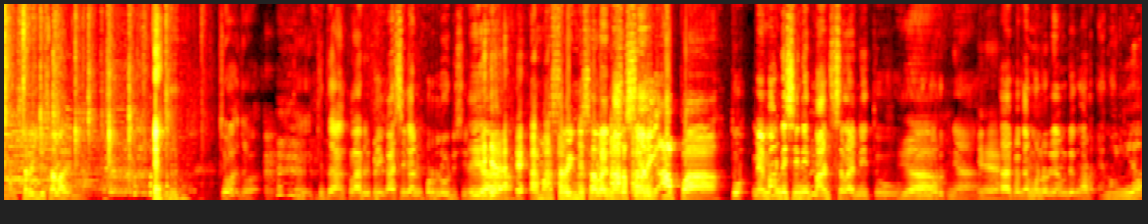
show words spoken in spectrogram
Emang sering disalahin. ya? Coba coba. Kita klarifikasikan perlu di sini. Iya. Emang sering disalahin. Memang Sesering apa? Tuh, memang di sini punchline itu Iya. menurutnya. Iya. Tapi kan menurut yang dengar emang iya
